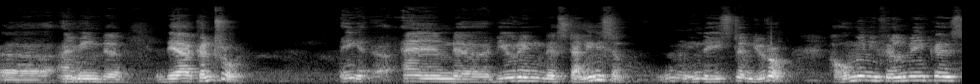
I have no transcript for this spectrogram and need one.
Uh, I mean, uh, they are controlled. Eh, and uh, during the Stalinism mm, in the Eastern Europe, how many filmmakers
